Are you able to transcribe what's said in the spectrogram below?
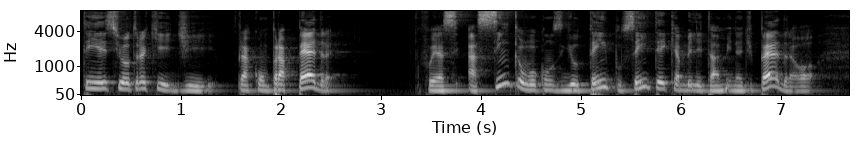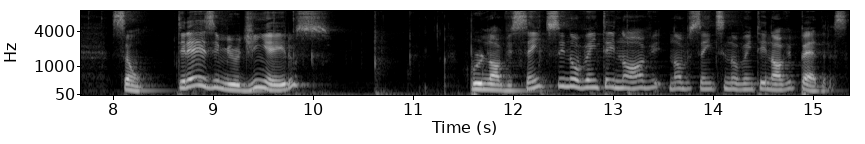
Tem esse outro aqui de para comprar pedra. Foi assim, assim, que eu vou conseguir o templo sem ter que habilitar a mina de pedra. Ó. São 13 mil dinheiros por 999, 999 pedras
